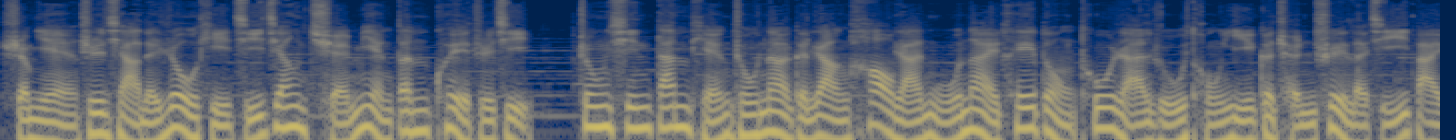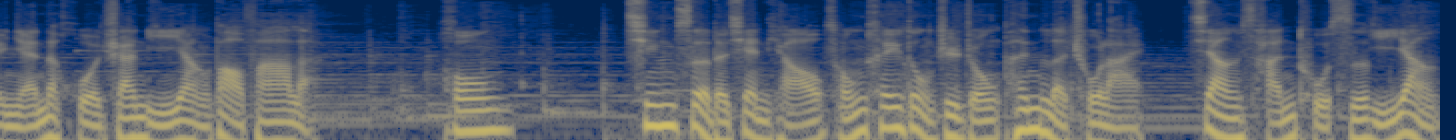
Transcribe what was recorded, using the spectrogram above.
神念之下的肉体即将全面崩溃之际，中心丹田中那个让浩然无奈黑洞突然如同一个沉睡了几百年的火山一样爆发了。轰！青色的线条从黑洞之中喷了出来，像蚕吐丝一样。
